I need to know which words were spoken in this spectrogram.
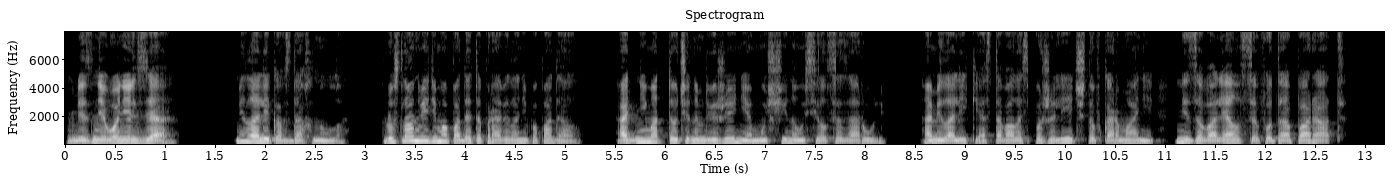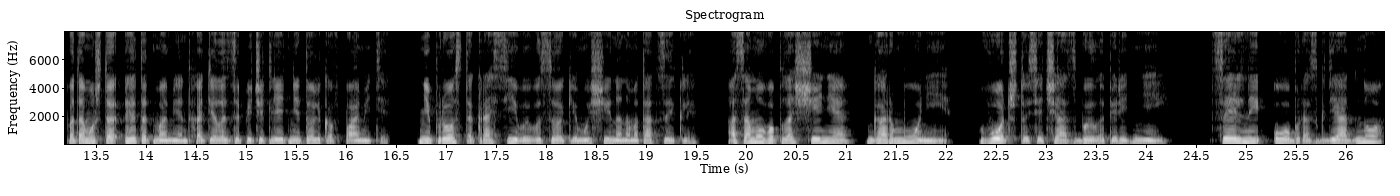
«Без него нельзя!» Милолика вздохнула. Руслан, видимо, под это правило не попадал. Одним отточенным движением мужчина уселся за руль. А Милолике оставалось пожалеть, что в кармане не завалялся фотоаппарат. Потому что этот момент хотелось запечатлеть не только в памяти. Не просто красивый высокий мужчина на мотоцикле, а само воплощение гармонии. Вот что сейчас было перед ней. Цельный образ, где одно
